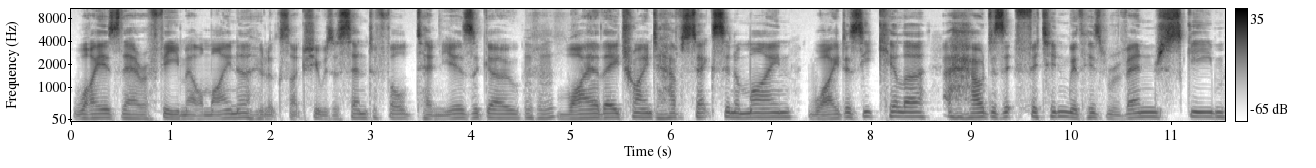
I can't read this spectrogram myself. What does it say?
Why is there a female miner who looks like she was a centerfold 10 years ago? Mm-hmm. Why are they trying to have sex in a mine? Why does he kill her? How does it fit in with his revenge scheme.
